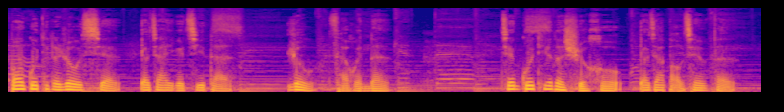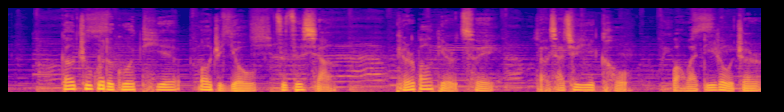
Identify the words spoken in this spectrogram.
包锅贴的肉馅要加一个鸡蛋，肉才会嫩。煎锅贴的时候要加保鲜粉。刚出锅的锅贴冒着油，滋滋响，皮儿薄底儿脆，咬下去一口，往外滴肉汁儿。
